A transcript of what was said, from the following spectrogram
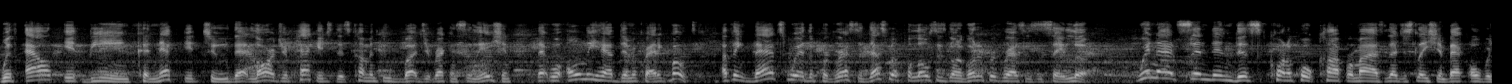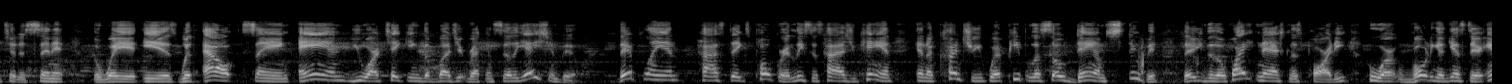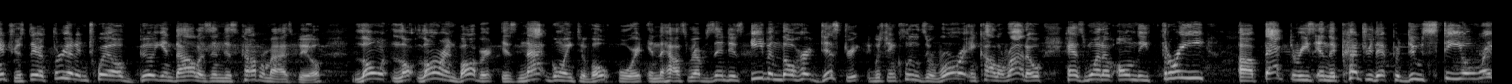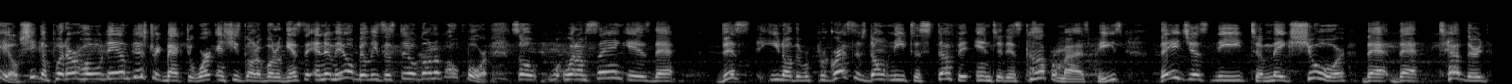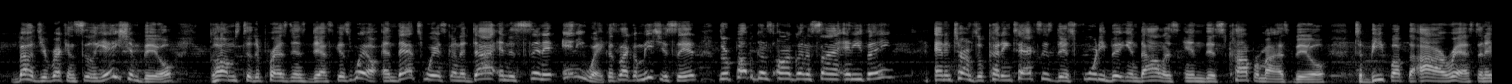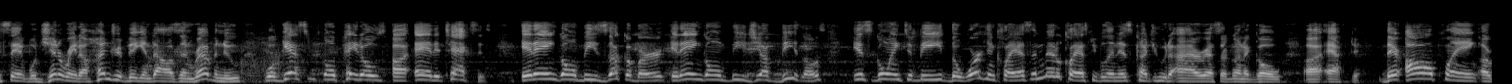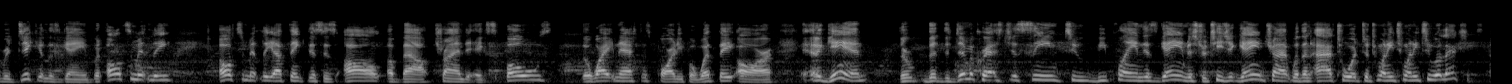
without it being connected to that larger package that's coming through budget reconciliation that will only have Democratic votes. I think that's where the progressives, that's where Pelosi's going to go to the progressives and say, look, we're not sending this quote unquote compromise legislation back over to the Senate the way it is without saying, and you are taking the budget reconciliation bill. They're playing high stakes poker, at least as high as you can, in a country where people are so damn stupid. They're either the white nationalist party who are voting against their interests. There are $312 billion in this compromise bill. Lau- Lau- Lauren Boebert is not going to vote for it in the House of Representatives, even though her district, which includes Aurora in Colorado, has one of only three uh, factories in the country that produce steel rail. She can put her whole damn district back to work and she's going to vote against it. And them hillbillies are still going to vote for it. So, wh- what I'm saying is that this, you know, the progressives don't need to stuff it into this compromise piece. They just need to make sure that that tethered budget reconciliation bill comes to the president's desk as well. And that's where it's going to die in the Senate anyway. Because, like Ameshia said, the Republicans aren't going to sign anything. And in terms of cutting taxes, there's $40 billion in this compromise bill to beef up the IRS. And they say it will generate $100 billion in revenue. Well, guess who's going to pay those uh, added taxes? It ain't going to be Zuckerberg. It ain't going to be Jeff Bezos. It's going to be the working class and middle class people in this country who the IRS are going to go uh, after. They're all playing a ridiculous game. But ultimately, ultimately, I think this is all about trying to expose the white nationalist party for what they are. And again, the, the, the Democrats just seem to be playing this game, the strategic game, trying with an eye toward the 2022 elections.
